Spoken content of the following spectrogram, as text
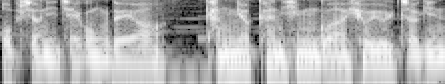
옵션이 제공되어 강력한 힘과 효율적인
